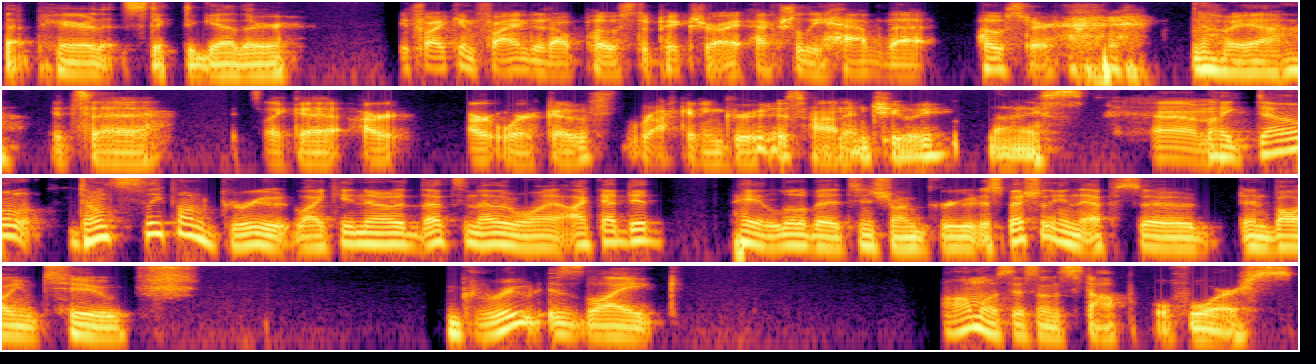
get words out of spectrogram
that pair that stick together. If I can find it, I'll post a picture. I actually have that poster. Oh yeah, it's a it's like a art artwork of Rocket and Groot as Han and Chewie. nice. Um, like don't don't sleep on Groot. Like you know that's another one. Like I did pay a little bit of attention on Groot, especially in the episode in volume two. Groot is like almost this unstoppable force.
